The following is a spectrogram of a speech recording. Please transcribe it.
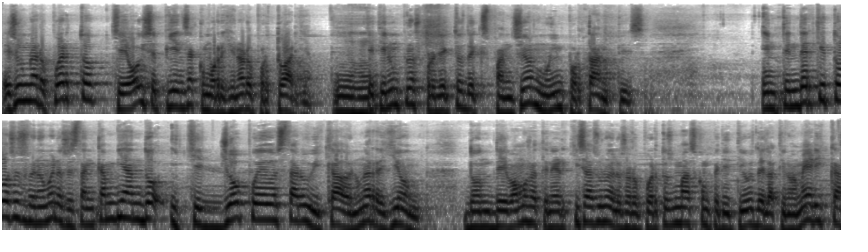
Es un aeropuerto que hoy se piensa como región aeroportuaria, que tiene unos proyectos de expansión muy importantes entender que todos esos fenómenos están cambiando y que yo puedo estar ubicado en una región donde vamos a tener quizás uno de los aeropuertos más competitivos de Latinoamérica,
